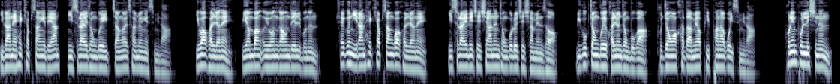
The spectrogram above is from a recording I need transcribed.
이란의 핵 협상에 대한 이스라엘 정부의 입장을 설명했습니다. 이와 관련해 미연방 의원 가운데 일부는 최근 이란 핵 협상과 관련해 이스라엘이 제시하는 정보를 제시하면서 미국 정부의 관련 정보가 부정확하다며 비판하고 있습니다. 포린 폴리시는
